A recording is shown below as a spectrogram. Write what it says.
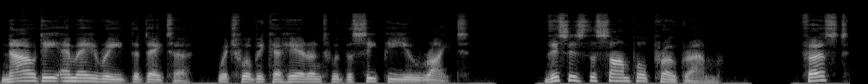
Now DMA read the data, which will be coherent with the CPU write. This is the sample program. First,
